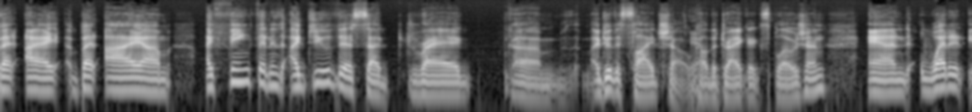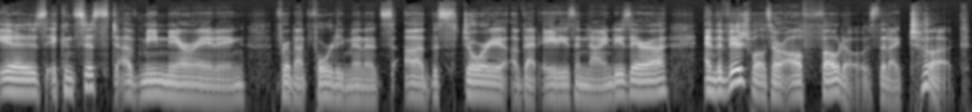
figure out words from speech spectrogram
but I, but I, um, I think that in, I do this uh, drag. Um, I do this slideshow Yeah. called the Drag Explosion, and what it is, it consists of me narrating for about 40 minutes uh, the story of that 80s and 90s era. And the visuals are all photos that I took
